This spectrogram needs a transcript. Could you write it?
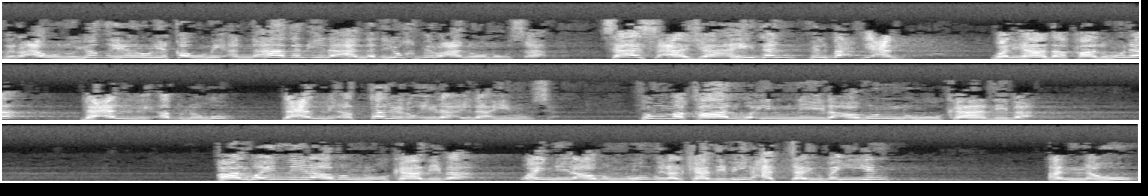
فرعون يظهر لقوم أن هذا الإله الذي يخبر عنه موسى سأسعى جاهدا في البحث عنه. ولهذا قال هنا لعلي أبلغ لعلي أطلع إلى إله موسى. ثم قال وإني لأظنه كاذبا. قال وإني لأظنه كاذبا. وإني لأظنه من الكاذبين حتى يبين أنه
